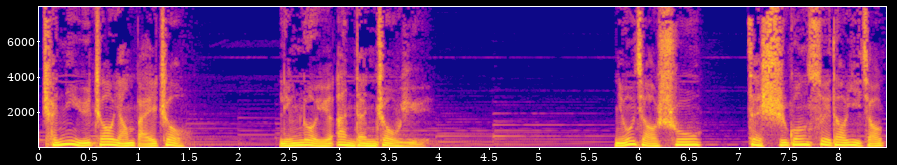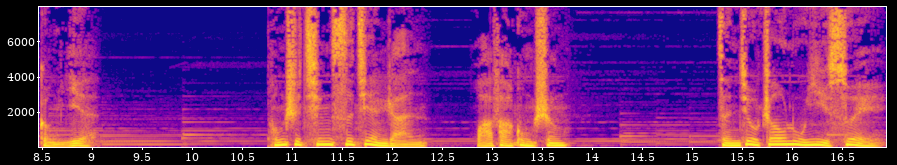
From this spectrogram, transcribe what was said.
沉溺于朝阳白昼，零落于暗淡骤雨。牛角梳在时光隧道一角哽咽，同是青丝渐染，华发共生。怎救朝露易碎，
